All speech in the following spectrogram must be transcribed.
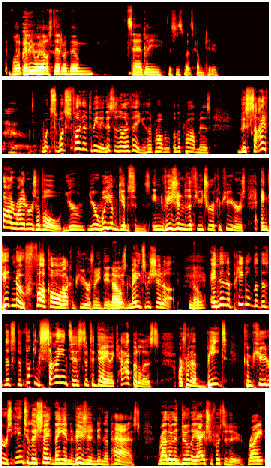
what anyone else did with them, sadly, this is what's come to. What's what's fucked up to me, and this is another thing. Another problem. Problem is the sci-fi writers of old, your your William Gibsons, envisioned the future of computers and didn't know fuck all about computers when he did. it. He just made some shit up. Nope. And then the people, that the, that's the fucking scientists of today, the capitalists, are trying to beat computers into the shape they envisioned in the past, rather than doing what they actually supposed to do. Right?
